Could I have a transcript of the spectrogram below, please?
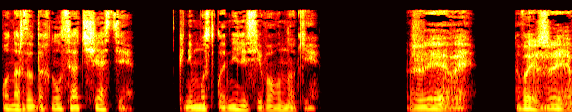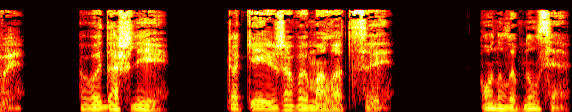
он аж задохнулся от счастья. К нему склонились его внуки. «Живы! Вы живы! Вы дошли! Какие же вы молодцы!» Он улыбнулся,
